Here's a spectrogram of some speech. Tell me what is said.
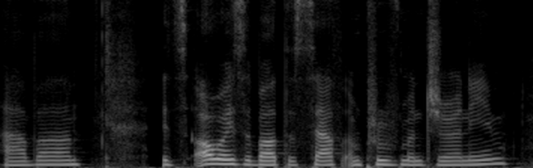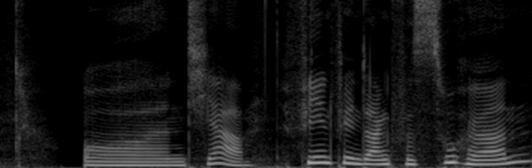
Aber it's always about the self-improvement journey. Und ja, vielen, vielen Dank fürs Zuhören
